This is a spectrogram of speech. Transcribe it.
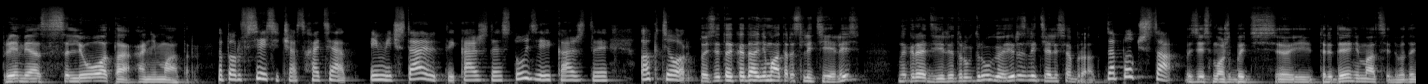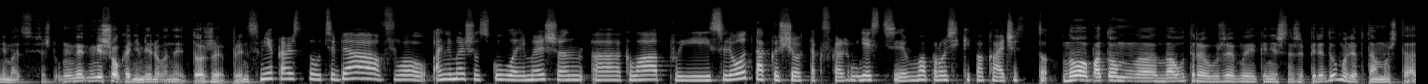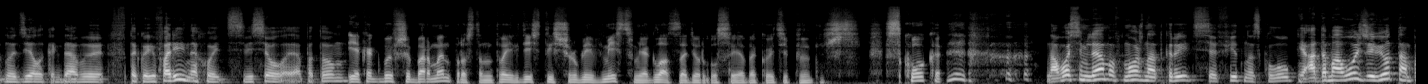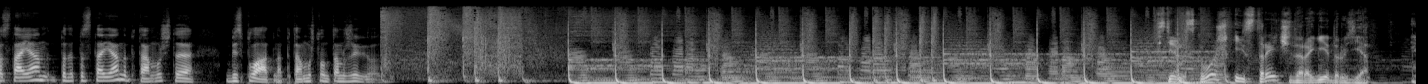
Премия слета аниматоров. Который все сейчас хотят и мечтают, и каждая студия, и каждый актер. То есть это когда аниматоры слетелись, наградили друг друга и разлетелись обратно. За полчаса. Здесь может быть э, и 3D-анимация, и 2D-анимация, все что. Мешок анимированный тоже, в принципе. Мне кажется, у тебя в Animation School, Animation uh, Club и слет так еще, так скажем, есть вопросики по качеству. Но потом на, на утро уже мы, конечно же, передумали, потому что одно дело, когда вы в такой эйфории находитесь, веселой, а потом... Я как бывший бармен просто на твоих 10 тысяч рублей в месяц у меня глаз задергался, я такой, типа, сколько? На на 8 лямов можно открыть фитнес-клуб. А домовой живет там постоянно, постоянно, потому что бесплатно, потому что он там живет. Всем сквош и стретч, дорогие друзья!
